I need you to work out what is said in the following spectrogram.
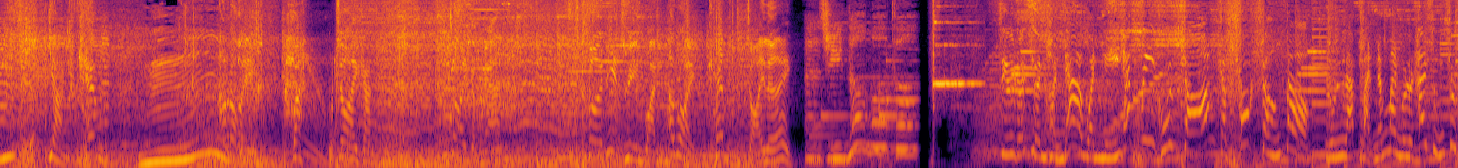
ม อย่างเข้ม อืม อร่อยไปจอยกัน จอยกับงานเบอร์ดี้ทรีนวันอร่อย เข้ม จอยเลย 味の素 ซื้อรถยนต์ฮอนด้าวันนี้แฮป มันมูลค่าสูงสุด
